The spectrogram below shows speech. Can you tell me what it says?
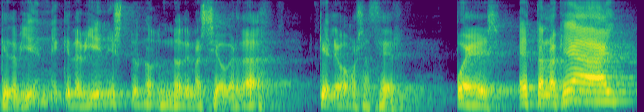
queda bien, me queda bien esto, no, no demasiado, ¿verdad? ¿Qué le vamos a hacer? Pues esto es lo que hay.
